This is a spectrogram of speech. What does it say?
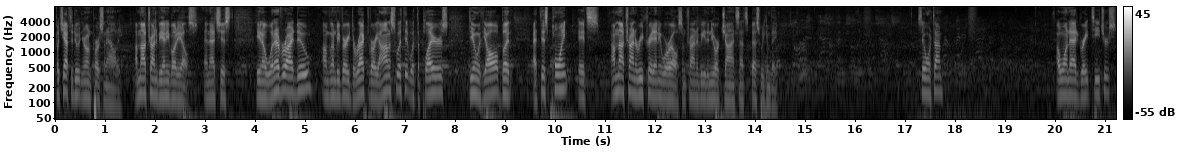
But you have to do it in your own personality. I'm not trying to be anybody else, and that's just, you know, whatever I do, I'm going to be very direct, very honest with it, with the players, dealing with y'all. But at this point, it's I'm not trying to recreate anywhere else. I'm trying to be the New York Giants. That's the best we can be. Say one more time. I want to add great teachers.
